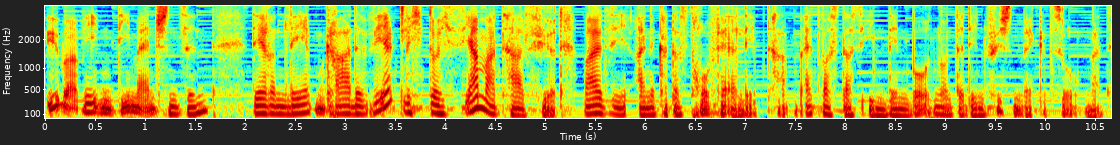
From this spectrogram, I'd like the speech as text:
überwiegend die Menschen sind, deren Leben gerade wirklich durchs Jammertal führt, weil sie eine Katastrophe erlebt haben, etwas, das ihnen den Boden unter den Füßen weggezogen hat.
